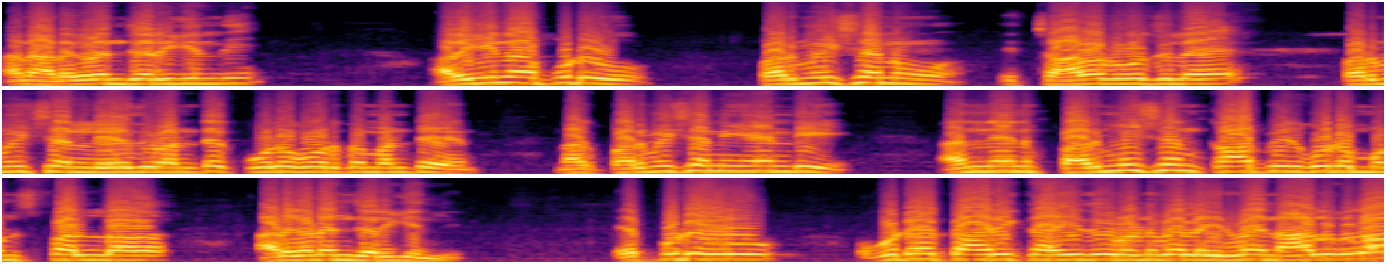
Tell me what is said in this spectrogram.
అని అడగడం జరిగింది. అడిగినప్పుడు పర్మిషన్ చాలా రోజులే పర్మిషన్ లేదు అంటే కూలగొడతామంటే నాకు పర్మిషన్ ఇవ్వండి అని నేను పర్మిషన్ కాపీలు కూడా మున్సిపల్లో అడగడం జరిగింది. ఎప్పుడు ఒకటో తారీఖు ఐదు రెండు వేల ఇరవై నాలుగులో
